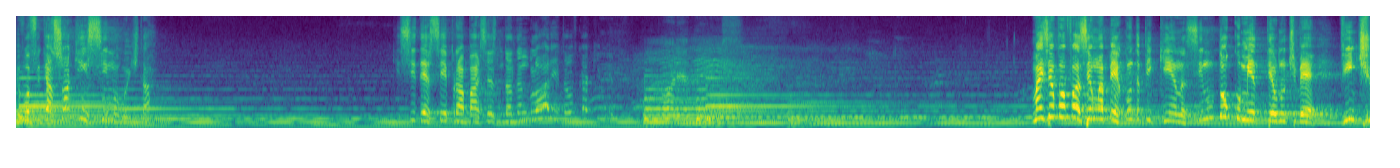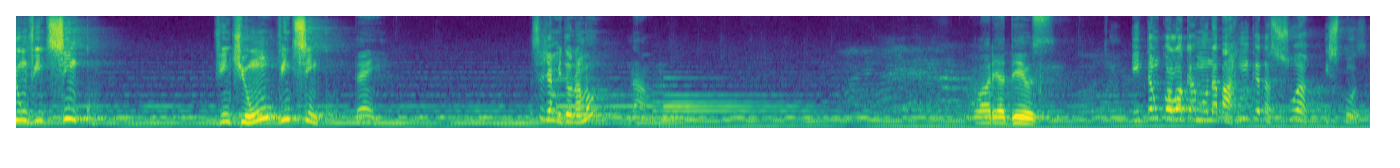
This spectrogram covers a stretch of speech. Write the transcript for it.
Eu vou ficar só aqui em cima hoje, tá? E se descer para baixo, vocês não estão dando glória, então eu vou ficar aqui mesmo. Glória a Deus. Mas eu vou fazer uma pergunta pequena. Se no documento teu não tiver 21, 25, 21, 25, Tem? você já me deu na mão? Não. Glória a Deus. Então coloca a mão na barriga da sua esposa.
